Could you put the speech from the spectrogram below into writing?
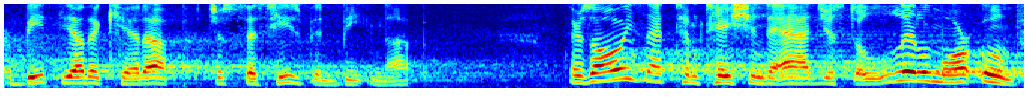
or beat the other kid up just as he's been beaten up. There's always that temptation to add just a little more oomph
